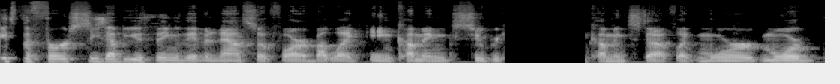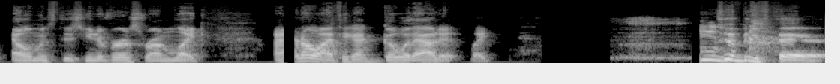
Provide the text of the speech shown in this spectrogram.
it's the first CW thing they've announced so far about like incoming super incoming stuff, like more more elements to this universe. Where I'm like, I don't know, I think I could go without it. Like, to be fair,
